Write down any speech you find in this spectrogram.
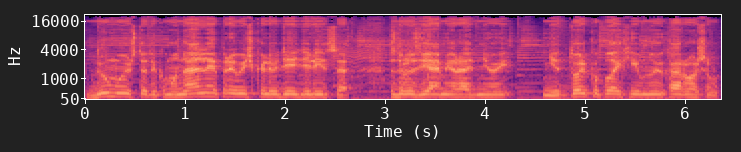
Думаю, что это коммунальная привычка людей делиться с друзьями и родней не только плохим, но и хорошим,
